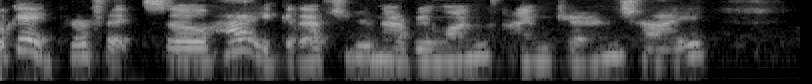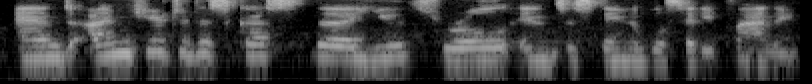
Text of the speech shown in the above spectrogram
Okay, perfect. So hi, good afternoon, everyone. I'm Karen Chai, and I'm here to discuss the youth's role in sustainable city planning.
